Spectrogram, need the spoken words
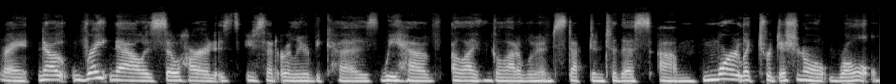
Right. Now, right now is so hard, as you said earlier, because we have, a lot, I think a lot of women stepped into this um, more like traditional role,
